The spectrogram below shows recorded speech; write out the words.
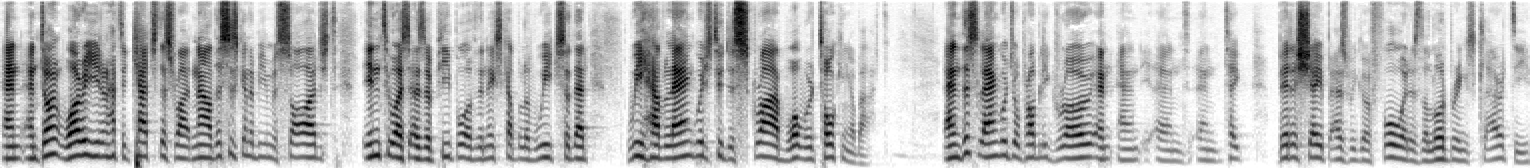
And, and don't worry, you don't have to catch this right now. This is going to be massaged into us as a people over the next couple of weeks so that we have language to describe what we're talking about. And this language will probably grow and, and, and, and take better shape as we go forward as the Lord brings clarity.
